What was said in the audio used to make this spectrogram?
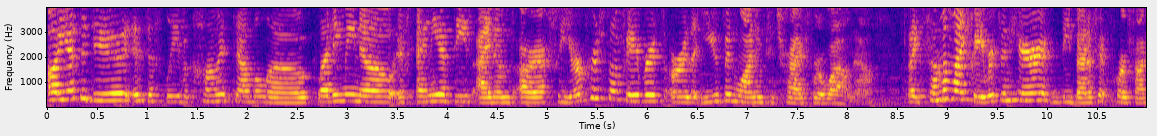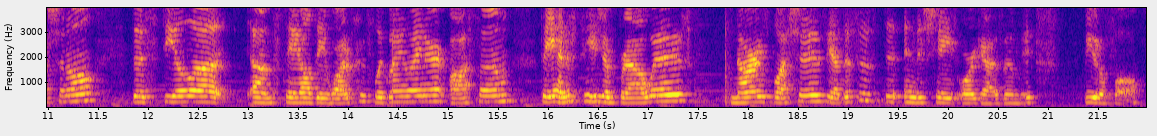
All you have to do is just leave a comment down below letting me know if any of these items are actually your personal favorites or that you've been wanting to try for a while now. Like some of my favorites in here, the Benefit Professional, the Stila um, Stay All Day Waterproof Liquid Eyeliner, awesome. The Anastasia Brow Wiz, NARS Blushes, yeah this is the, in the shade Orgasm, it's beautiful.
